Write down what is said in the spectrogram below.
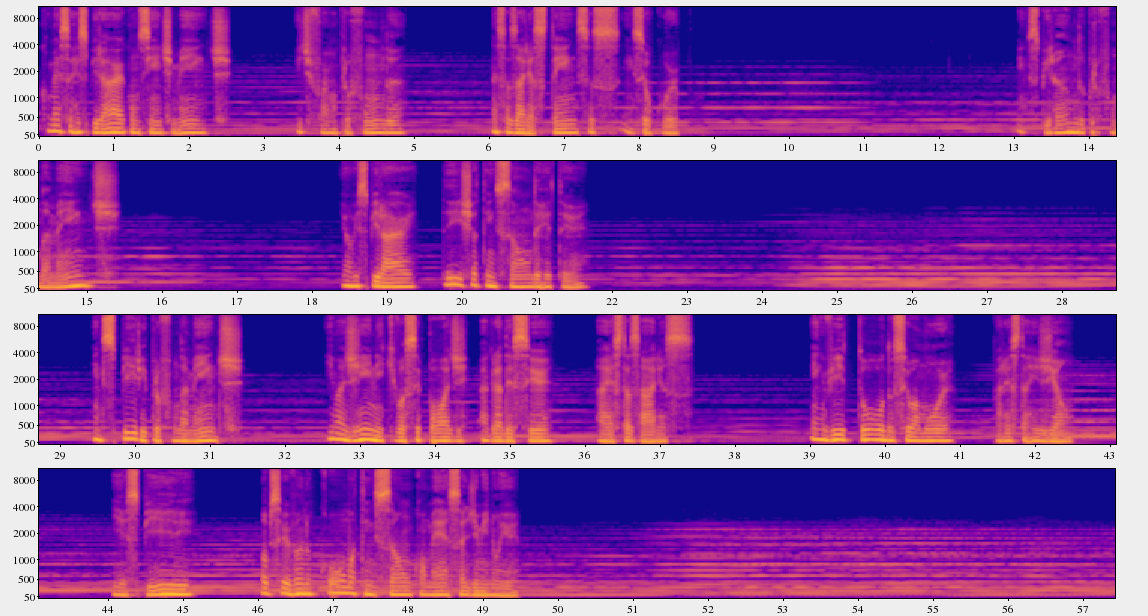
Comece a respirar conscientemente e de forma profunda nessas áreas tensas em seu corpo. Inspirando profundamente. E ao expirar, deixe a tensão derreter. Inspire profundamente. Imagine que você pode agradecer a estas áreas. Envie todo o seu amor para esta região e expire, observando como a tensão começa a diminuir.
